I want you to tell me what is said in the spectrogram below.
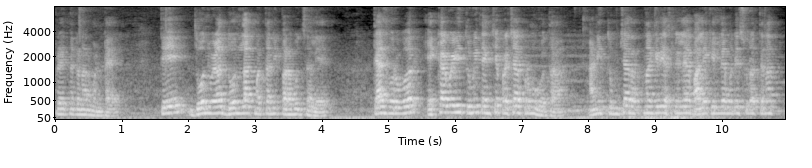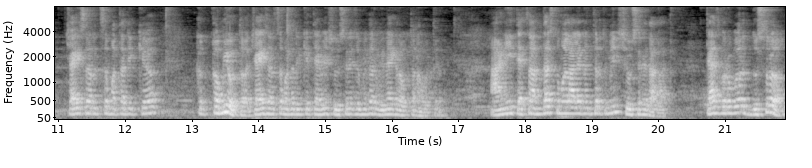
प्रयत्न करणार म्हणताय ते दोन वेळा दोन लाख मतांनी पराभूत झाले आहेत. त्याचबरोबर एका वेळी तुम्ही त्यांचे प्रचार प्रमुख होता आणि तुमच्या रत्नागिरी असलेल्या बालेकिल्ल्यामध्ये सुद्धा त्यांना चाळीस हजारचं मताधिक्य क कमी होतं. चाळीस हजारचं मताधिक्य त्यावेळी शिवसेनेचे उमेदवार विनायक राऊतांना होतं. आणि त्याचा अंदाज तुम्हाला आल्यानंतर तुम्ही शिवसेनेत आलात. त्याचबरोबर दुसरं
